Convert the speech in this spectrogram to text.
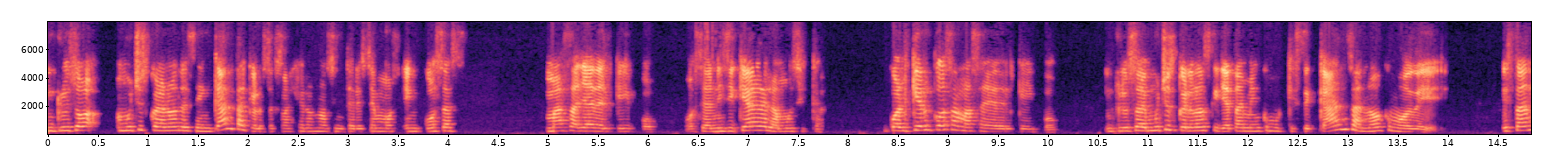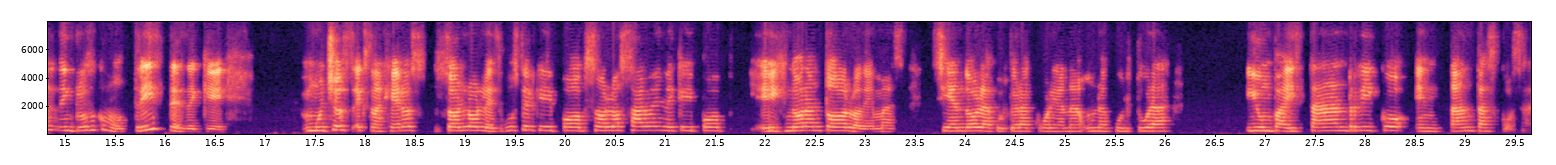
Incluso a muchos coreanos les encanta que los extranjeros nos interesemos en cosas más allá del K-pop, o sea, ni siquiera de la música, cualquier cosa más allá del K-pop. Incluso hay muchos coreanos que ya también como que se cansan, ¿no? Como de, están incluso como tristes de que muchos extranjeros solo les gusta el K-pop, solo saben de K-pop e ignoran todo lo demás, siendo la cultura coreana una cultura y un país tan rico en tantas cosas,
